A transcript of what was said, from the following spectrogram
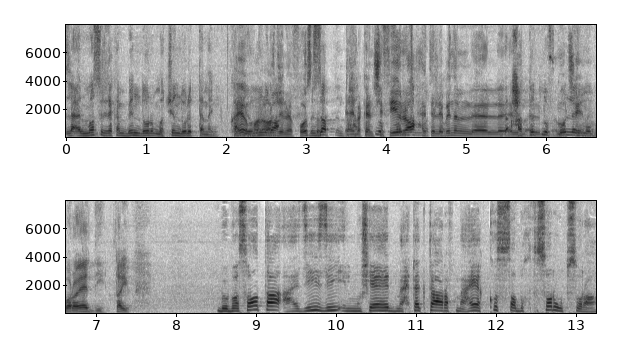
لا المصري ده كان بين دور ماتشين دور الثمانيه أيوه أنا قصدي في وسط بالظبط. يعني ما كانش فيه راحة اللي بين حطيت له في كل. المباريات دي. طيب ببساطة عزيزي المشاهد محتاج تعرف معايا القصة باختصار وبسرعة.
